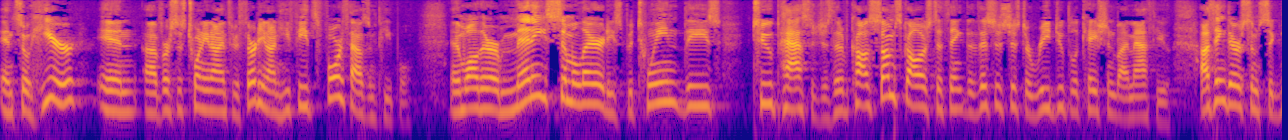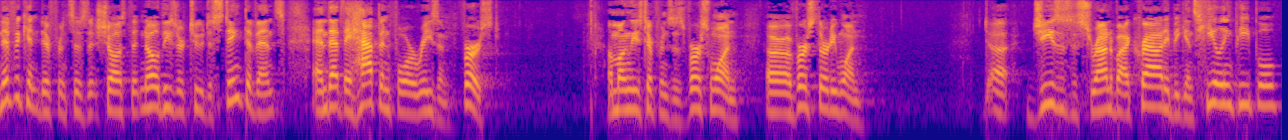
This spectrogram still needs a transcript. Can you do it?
and so here in uh, verses 29 through 39, he feeds 4,000 people. And while there are many similarities between these two passages that have caused some scholars to think that this is just a reduplication by Matthew. I think there are some significant differences that show us that no, these are two distinct events and that they happen for a reason. First, among these differences, verse 1, or verse 31 uh, Jesus is surrounded by a crowd. He begins healing people.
